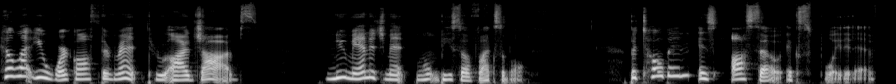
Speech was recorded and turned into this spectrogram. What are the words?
He'll let you work off the rent through odd jobs new management won't be so flexible. But Tobin is also exploitative.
